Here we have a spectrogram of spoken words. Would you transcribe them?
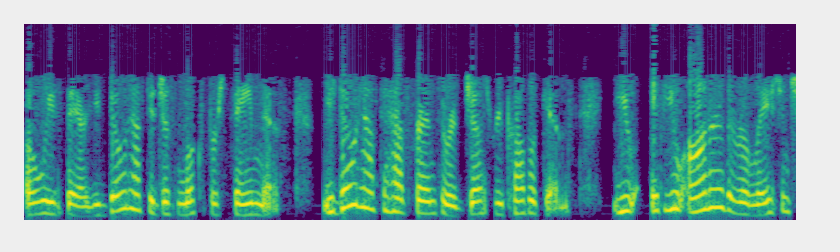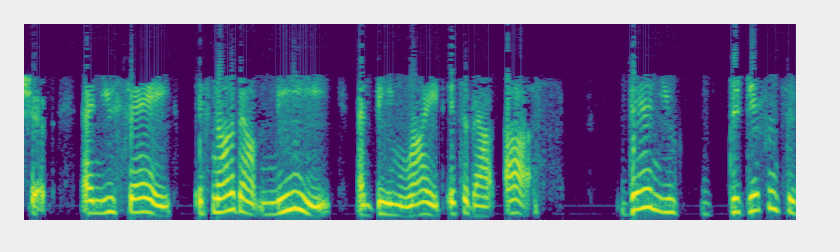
always there. You don't have to just look for sameness. You don't have to have friends who are just Republicans. You, if you honor the relationship and you say it's not about me and being right, it's about us, then you the differences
